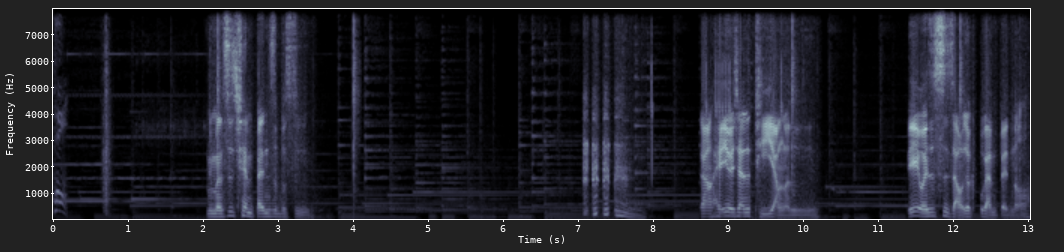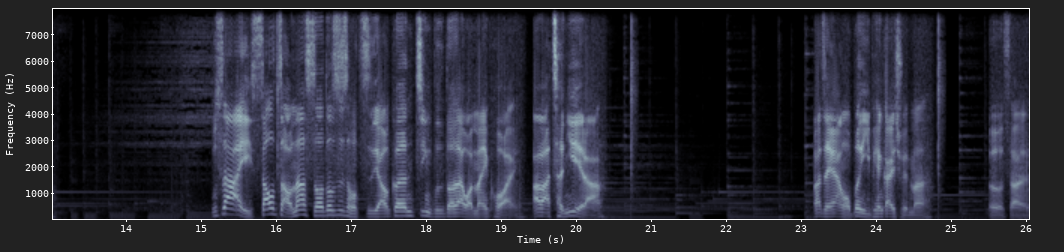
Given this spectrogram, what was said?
砰！你们是欠 Ben 是不是？这样黑月现在是皮痒了，是不是？别以为是市长，我就不敢 Ben 哦。不是啊，哎、稍早那时候都是什么子瑶跟静不是都在玩麦块啊吧？陈叶啦，啊怎样？我不能以偏概全吗？二三，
